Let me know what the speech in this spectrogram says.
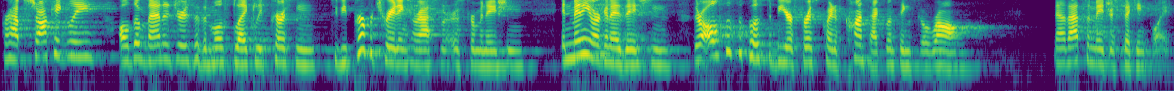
Perhaps shockingly, although managers are the most likely person to be perpetrating harassment or discrimination, in many organizations, they're also supposed to be your first point of contact when things go wrong. Now, that's a major sticking point.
